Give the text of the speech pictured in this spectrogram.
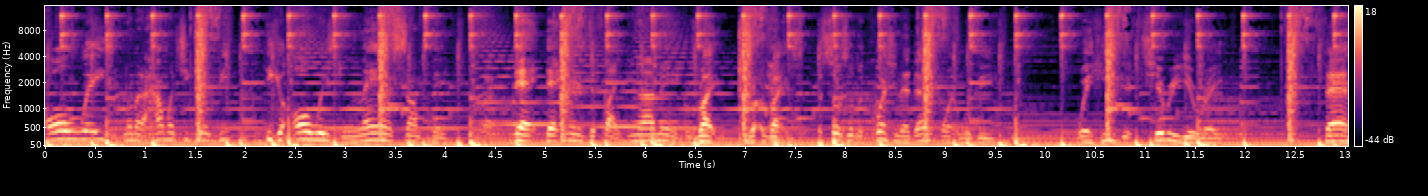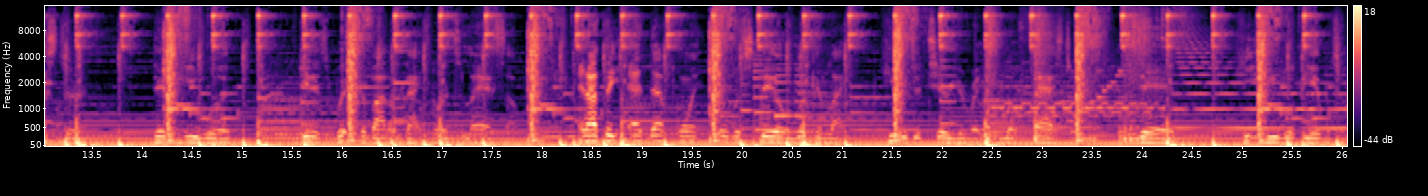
always, no matter how much he can beat, he can always land something that that ends the fight. You know what I mean? right, right, right. So, so the question at that point would be, would he deteriorate faster than he would get his wits about him back in order to land something? And I think at that point it was still looking like he would deteriorate a little faster than he, he would be able to.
